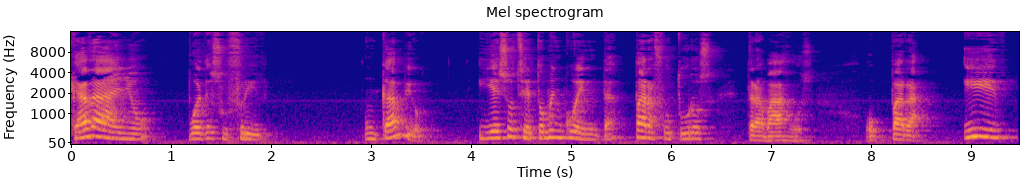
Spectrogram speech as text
Cada año puede sufrir un cambio y eso se toma en cuenta para futuros trabajos o para ir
